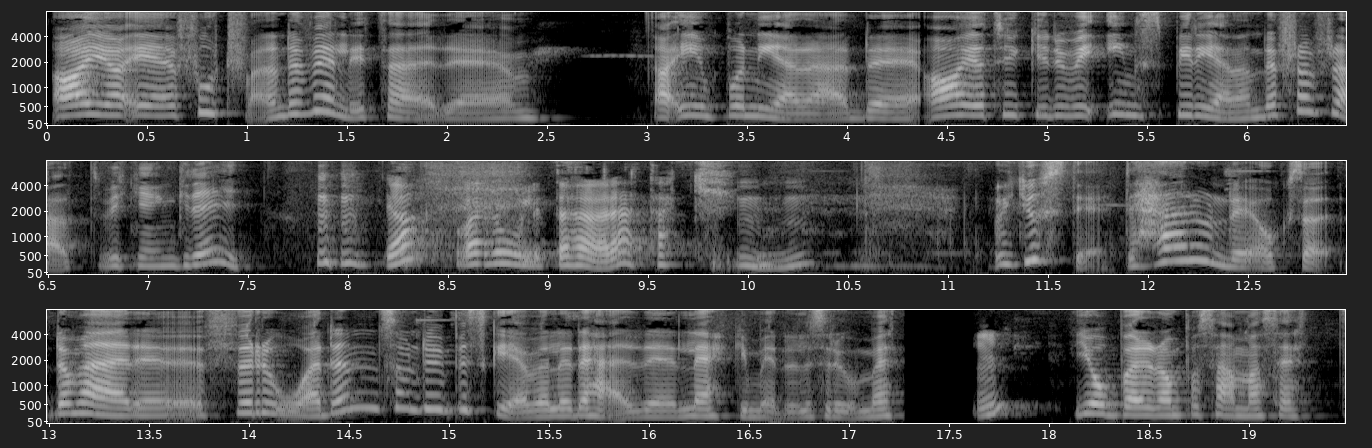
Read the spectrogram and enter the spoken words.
Ja, jag är fortfarande väldigt här eh, ja, imponerad. Ja, jag tycker du är inspirerande framförallt. Vilken grej! ja, vad roligt att höra. Tack! Mm. Och just det, det här undrar jag också. De här eh, förråden som du beskrev, eller det här eh, läkemedelsrummet. Mm. Jobbade de på samma sätt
